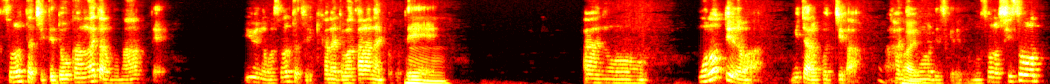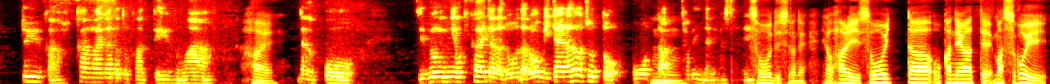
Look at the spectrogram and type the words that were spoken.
その人たちってどう考えたのかなっていうのがその人たちに聞かないとわからないことで、うんあの、ものっていうのは見たらこっちが感じるものですけれども、その思想というか考え方とかっていうのは、はい。なんかこう、自分に置き換えたらどうだろうみたいなのをちょっと思ったうん旅になりましたね。そうですよね。やはりそういったお金があって、まあすごい、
